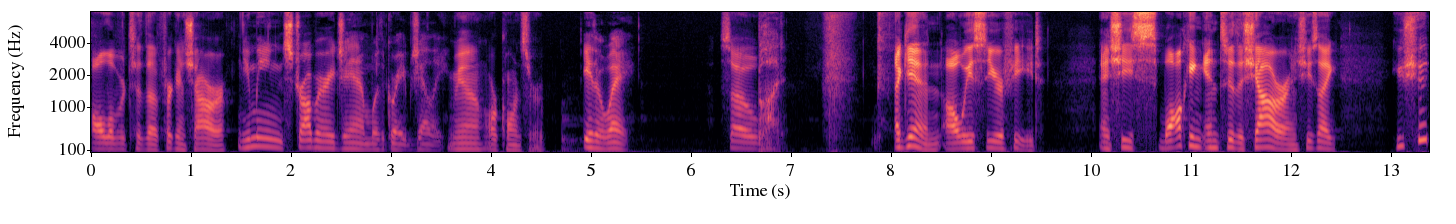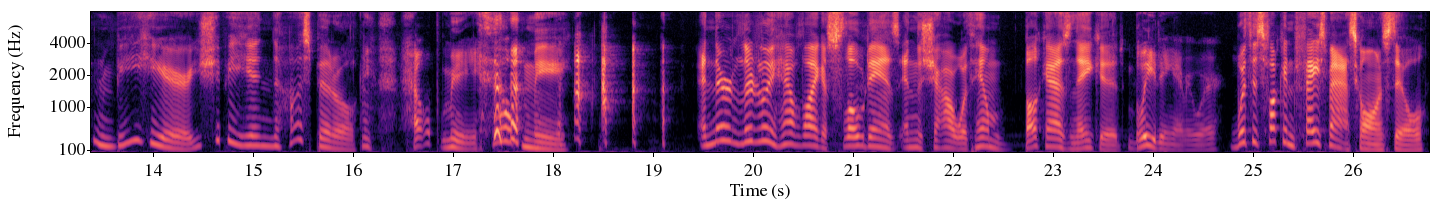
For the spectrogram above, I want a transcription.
all over to the freaking shower You mean strawberry jam with grape jelly? yeah or corn syrup Either way, so blood. again always see her feet and she's walking into the shower and she's like you shouldn't be here you should be in the hospital Help me. help me. and they literally have like a slow dance in the shower with him buck ass naked Bleeding everywhere. with his fucking face mask on still.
